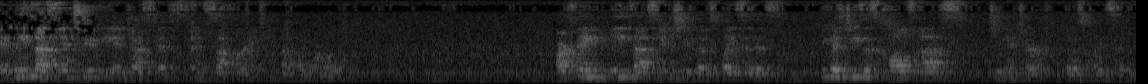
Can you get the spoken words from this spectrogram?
it leads us into the injustice and suffering of the world. Our faith leads us into those places because Jesus calls us to enter those places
